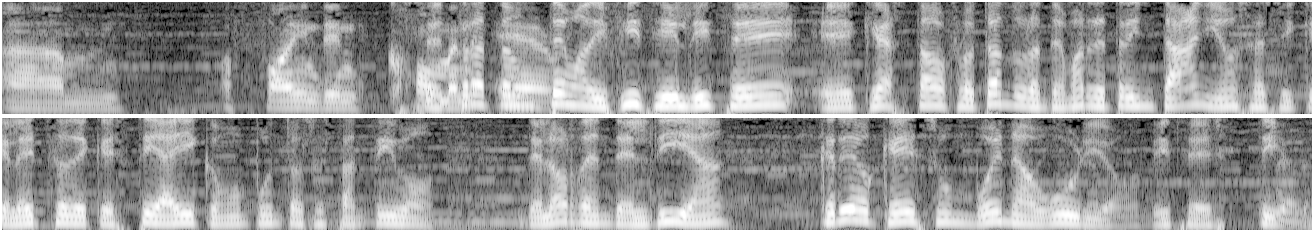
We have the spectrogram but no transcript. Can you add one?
um, se trata de un tema difícil, dice, eh, que ha estado flotando durante más de 30 años, así que el hecho de que esté ahí como un punto sustantivo del orden del día Creo que es un buen augurio, dice Steele.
